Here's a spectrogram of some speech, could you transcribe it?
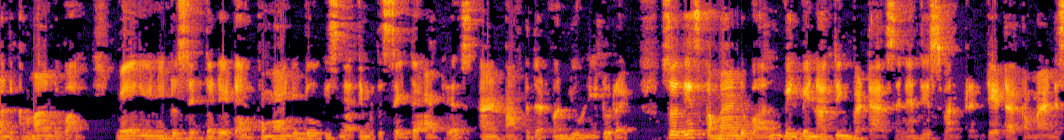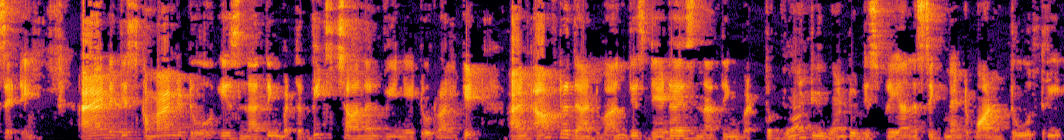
and command 1 where you need to set the data. Command 2 is nothing but to set the address. And after that one you need to write. So this command 1 will be nothing but as in this one data command setting. And this command 2 is nothing but the which channel we need to write it. And after that one this data is nothing but the what you want to display on the segment one two three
